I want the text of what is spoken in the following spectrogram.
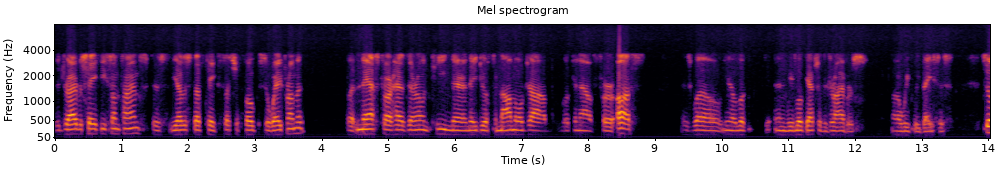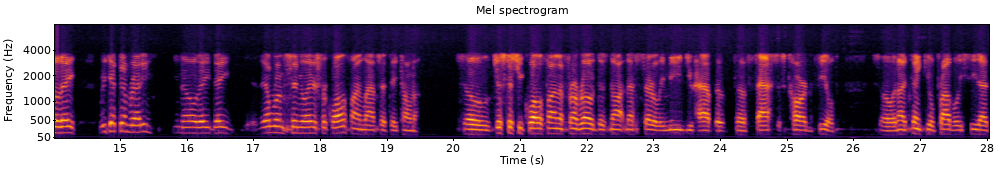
the driver safety sometimes because the other stuff takes such a focus away from it. But NASCAR has their own team there, and they do a phenomenal job looking out for us as well. You know, look and we look after the drivers on a weekly basis. So they we get them ready. You know, they they they'll run simulators for qualifying laps at Daytona. So just because you qualify on the front row does not necessarily mean you have the, the fastest car in the field. So, and I think you'll probably see that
